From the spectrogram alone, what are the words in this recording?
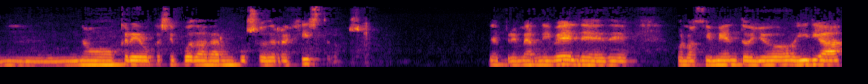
Mm, no creo que se pueda dar un curso de registros de primer nivel de, conocimiento. Yo iría,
